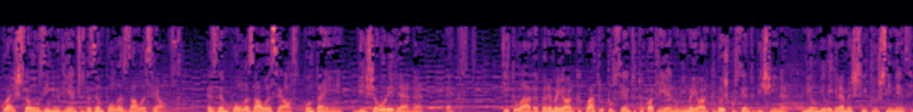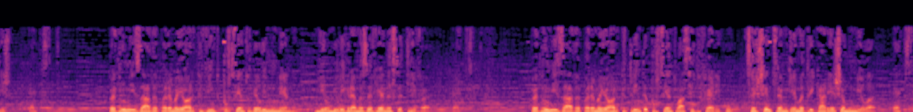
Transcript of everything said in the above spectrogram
Quais são os ingredientes das ampolas AUA Cells? As ampolas Aula Cells contêm bicha orelhana, ext, titulada para maior que 4% tocotriano e maior que 2% bichina, 1000 mg citrus sinensis, ext. Padronizada para maior que 20% de limoneno, 1000 mg avena sativa. Padronizada para maior que 30% ácido férico, 600 mg matricária chamomila, ext.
